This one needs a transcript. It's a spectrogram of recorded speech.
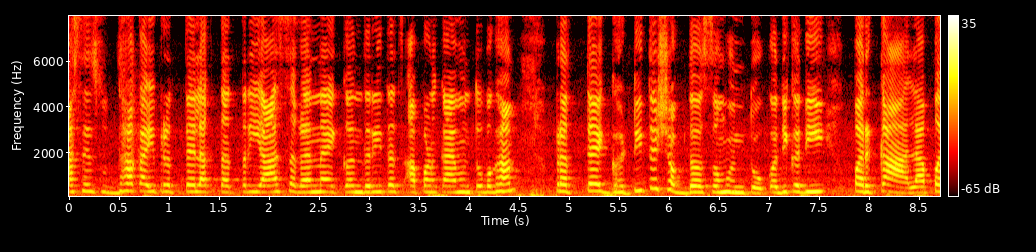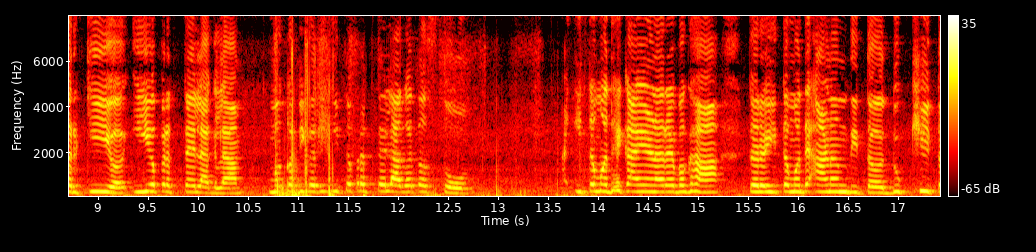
असे सुद्धा काही प्रत्यय लागतात. तर या सगळ्यांना एकंदरीतच आपण काय म्हणतो बघा? प्रत्यय घटित शब्द असं म्हणतो. कधी कधी परकाला परकीय इय प्रत्यय लागला. मग कधी कधी इथं प्रत्यय लागत असतो. इथमध्ये काय येणार आहे बघा. तर इथमध्ये आनंदित दुःखित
